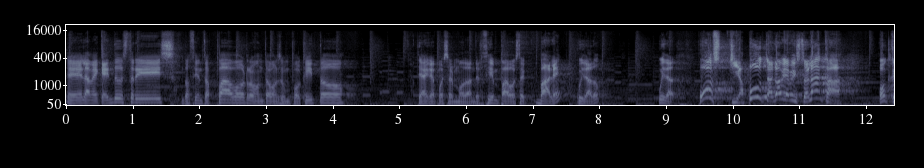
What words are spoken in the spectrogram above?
Eh, la Mecha Industries, 200 pavos, remontamos un poquito. Tiene que puesto el modo under, 100 pavos. Vale, cuidado. Cuidado. ¡Hostia puta! No había visto el AK. Ok.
